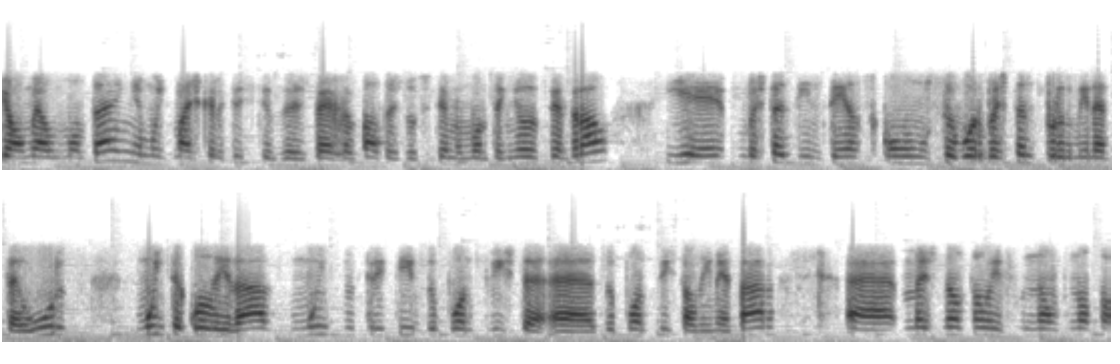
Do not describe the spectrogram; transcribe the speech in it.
que é o mel de montanha, muito mais característico das terras altas do sistema montanhoso central, e é bastante intenso, com um sabor bastante predominante a urso, muita qualidade, muito nutritivo do ponto de vista, ah, do ponto de vista alimentar, ah, mas não tão, não, não tão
